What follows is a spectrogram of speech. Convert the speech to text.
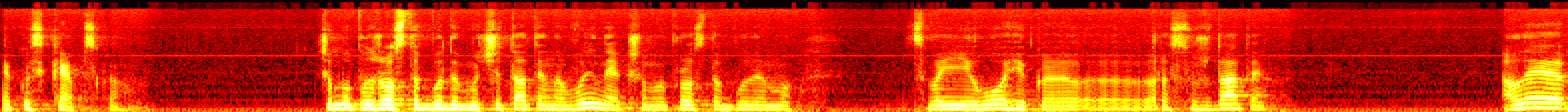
якось кепсько. Якщо ми просто будемо читати новини, якщо ми просто будемо своєю логікою е, розсуждати. Але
